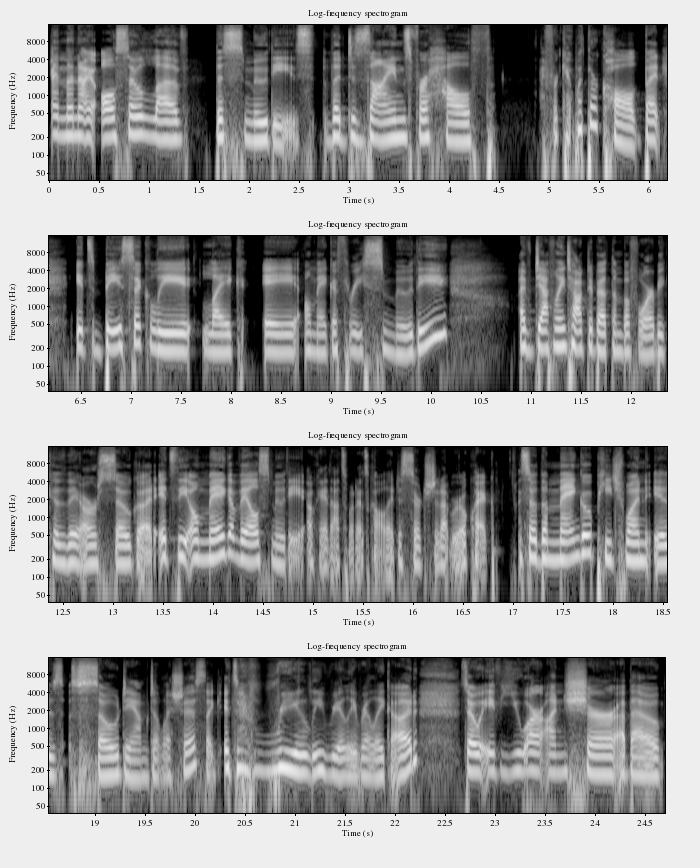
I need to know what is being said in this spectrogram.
And then I also love the smoothies, the designs for health. I forget what they're called, but it's basically like a omega-3 smoothie. I've definitely talked about them before because they are so good. It's the Omega Avail smoothie. Okay, that's what it's called. I just searched it up real quick. So the mango peach one is so damn delicious. Like it's really, really, really good. So if you are unsure about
